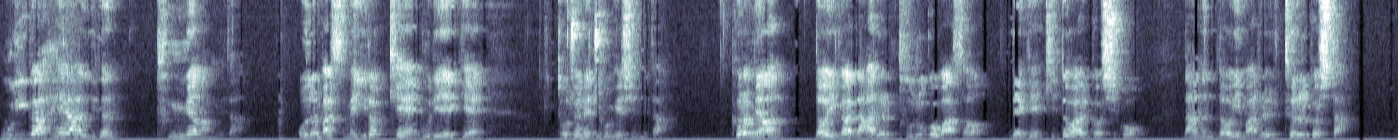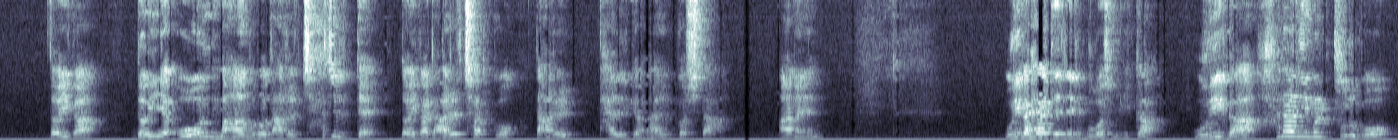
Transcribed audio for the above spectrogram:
우리가 해야 할 일은 분명합니다. 오늘 말씀에 이렇게 우리에게 도전해 주고 계십니다. 그러면 너희가 나를 부르고 와서 내게 기도할 것이고 나는 너희 말을 들을 것이다. 너희가 너희의 온 마음으로 나를 찾을 때 너희가 나를 찾고 나를 발견할 것이다. 아멘. 우리가 해야 될 일이 무엇입니까? 우리가 하나님을 부르고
